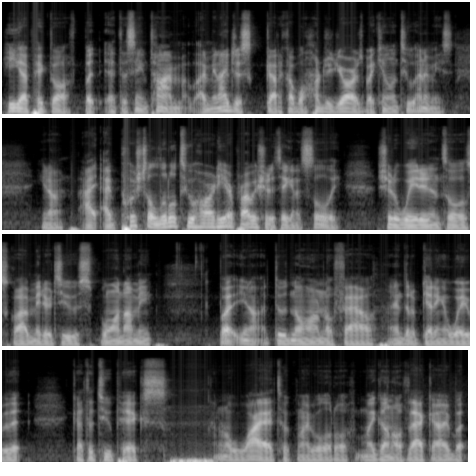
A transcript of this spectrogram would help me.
he got picked off. But at the same time, I mean, I just got a couple hundred yards by killing two enemies. You know, I, I pushed a little too hard here. I probably should have taken it slowly. Should have waited until a squad mate or two spawned on me. But, you know, there was no harm, no foul. I ended up getting away with it. Got the two picks. I don't know why I took my bullet off, my gun off that guy, but,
